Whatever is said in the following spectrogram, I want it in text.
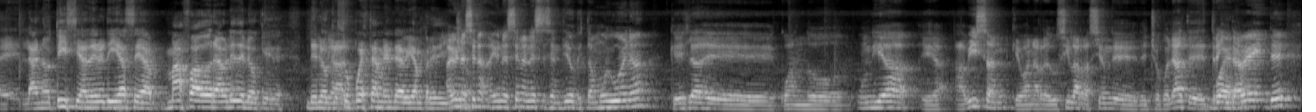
eh, la noticia del día sea más favorable de lo que, de lo que supuestamente habían predicho. Hay una, escena, hay una escena en ese sentido que está muy buena, que es la de cuando un día eh, avisan que van a reducir la ración de, de chocolate de 30 a Bueno. 20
